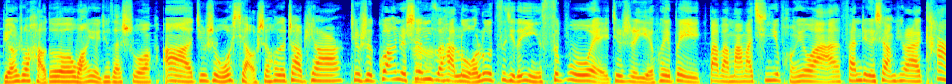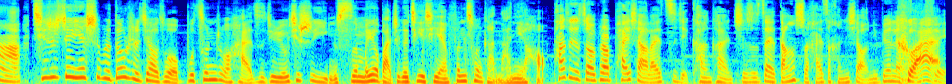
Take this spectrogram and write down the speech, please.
比方说，好多网友就在说啊，就是我小时候的照片儿，就是光着身子哈，裸露自己的隐私部位，就是也会被爸爸妈妈、亲戚朋友啊翻这个相片来看啊。其实这些是不是都是叫做不尊重孩子？就尤其是隐私，没有把这个界限、分寸感拿捏好。他这个照片拍下来自己看看，其实在当时孩子很小，你别两可爱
